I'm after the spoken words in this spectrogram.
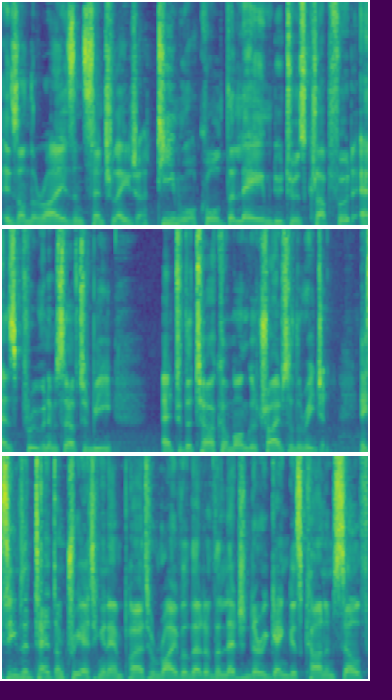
is on the rise in Central Asia. Timur, called the Lame due to his clubfoot, has proven himself to be uh, to the Turco-Mongol tribes of the region. He seems intent on creating an empire to rival that of the legendary Genghis Khan himself,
